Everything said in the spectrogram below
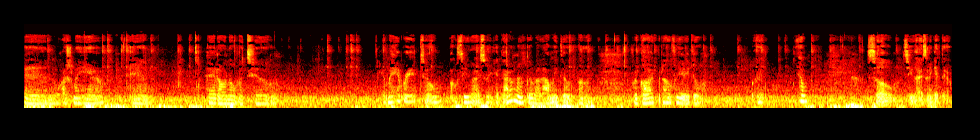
and wash my hair and head on over to get my hair braided. So See you guys when I get there. I don't know if they'll allow me to um, record, but hopefully they do. But yeah. So see you guys when I get there.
